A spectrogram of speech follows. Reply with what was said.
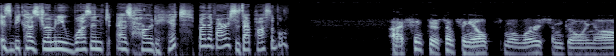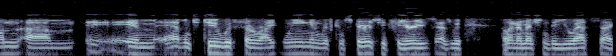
is because Germany wasn't as hard hit by the virus? Is that possible? I think there's something else more worrisome going on um, in having to do with the right wing and with conspiracy theories. As we, Elena mentioned, the U.S. Uh,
